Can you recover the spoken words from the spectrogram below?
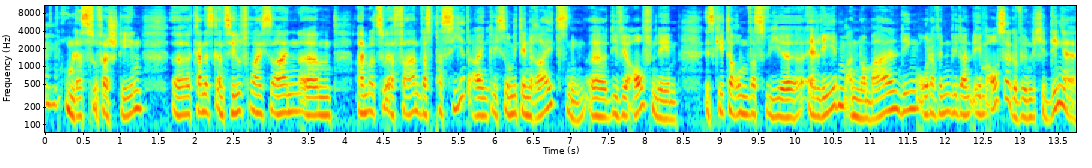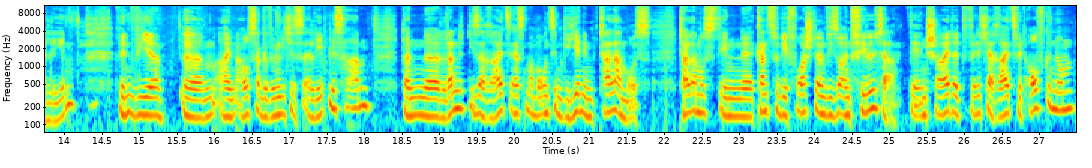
Mhm. Um das zu verstehen, äh, kann es ganz hilfreich sein, ähm, einmal zu erfahren, was passiert eigentlich so mit den Reizen, äh, die wir aufnehmen. Es geht darum, was wir erleben an normalen Dingen oder wenn wir dann eben außergewöhnliche Dinge erleben. Wenn wir ähm, ein außergewöhnliches Erlebnis haben, dann äh, landet dieser Reiz erstmal bei uns im Gehirn im Thalamus. Thalamus, den äh, kannst du dir vorstellen wie so ein Filter, der entscheidet, welcher Reiz wird aufgenommen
